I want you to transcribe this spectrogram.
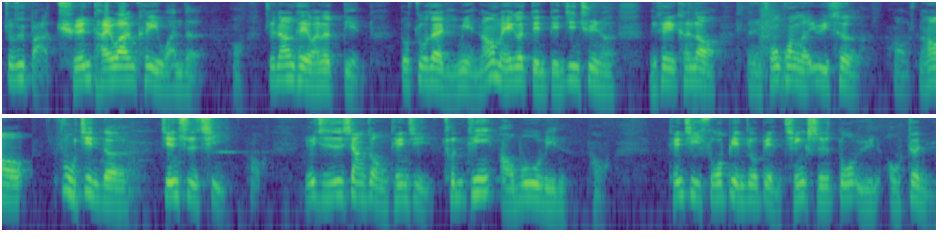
就是把全台湾可以玩的哦，全台湾可以玩的点。都坐在里面，然后每一个点点进去呢，你可以看到，嗯，风况的预测，哦，然后附近的监视器，哦，尤其是像这种天气，春天熬不明，哦，天气说变就变，晴时多云偶阵雨，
